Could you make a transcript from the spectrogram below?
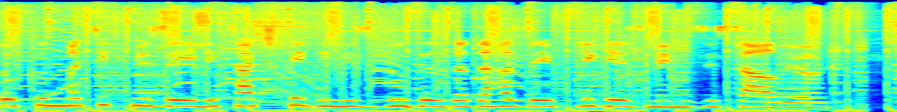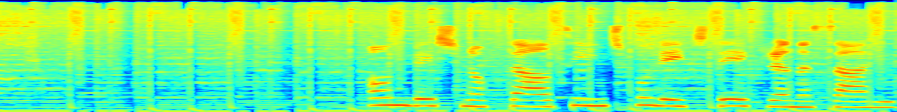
Dokunmatik yüzeyli touchpad'imiz Google'da daha zevkli gezmemizi sağlıyor. 15.6 inç Full HD ekrana sahip.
